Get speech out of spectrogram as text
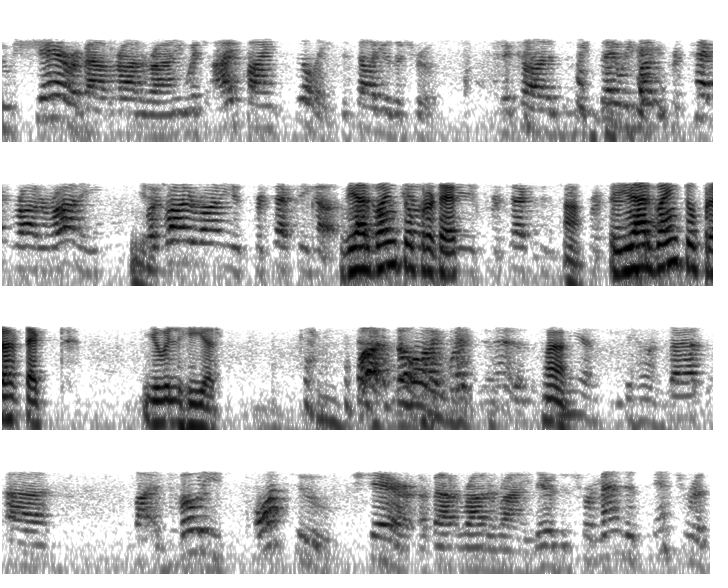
to share about Radharani, which I find silly, to tell you the truth because we say we must protect Radharani, Yes. but Radharani is protecting us. We are going to protect- She needs protection. She's protecting you are going to protect, you will hear. But no, my question is Huh. that uh, by- devotees ought to share about Radharani. There's a tremendous interest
